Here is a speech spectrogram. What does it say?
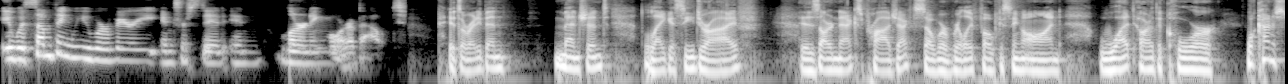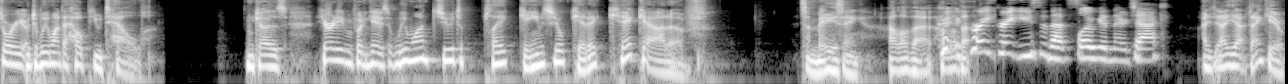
It was something we were very interested in learning more about. It's already been mentioned. Legacy Drive is our next project. So we're really focusing on what are the core, what kind of story do we want to help you tell? Because here at Even Footing Games, we want you to play games you'll get a kick out of. It's amazing. I love that. I love that. Great, great use of that slogan there, Jack. I, I, yeah, thank you.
